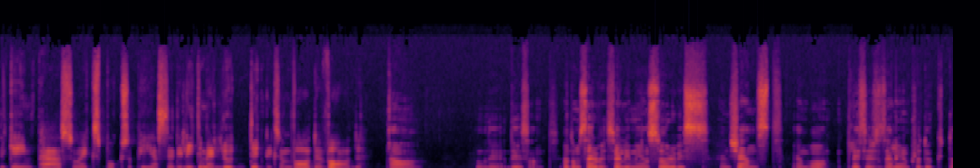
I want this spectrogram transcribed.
Game Pass och Xbox och PC, det är lite mer luddigt liksom, vad är vad. Ja. Jo, det, det är sant. Ja, de säljer mer en service, en tjänst, än vad Playstation säljer en produkt. Då,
